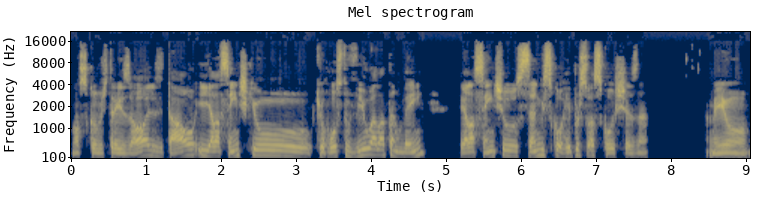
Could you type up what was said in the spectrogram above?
nosso corvo de três olhos e tal, e ela sente que o, que o rosto viu ela também, e ela sente o sangue escorrer por suas coxas, né? Meio,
